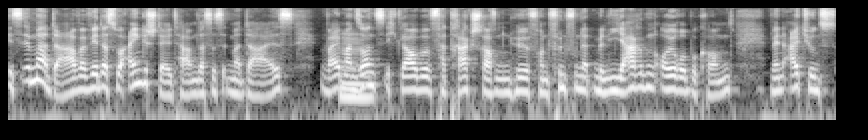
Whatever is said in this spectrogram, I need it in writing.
ist immer da, weil wir das so eingestellt haben, dass es immer da ist, weil man mhm. sonst, ich glaube, Vertragsstrafen in Höhe von 500 Milliarden Euro bekommt. Wenn iTunes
